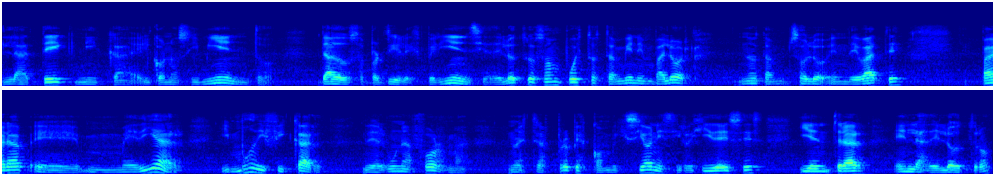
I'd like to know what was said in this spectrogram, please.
la técnica, el conocimiento dados a partir de la experiencia del otro son puestos también en valor, no tan solo en debate, para eh, mediar y modificar de alguna forma nuestras propias convicciones y rigideces y entrar en las del otro,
